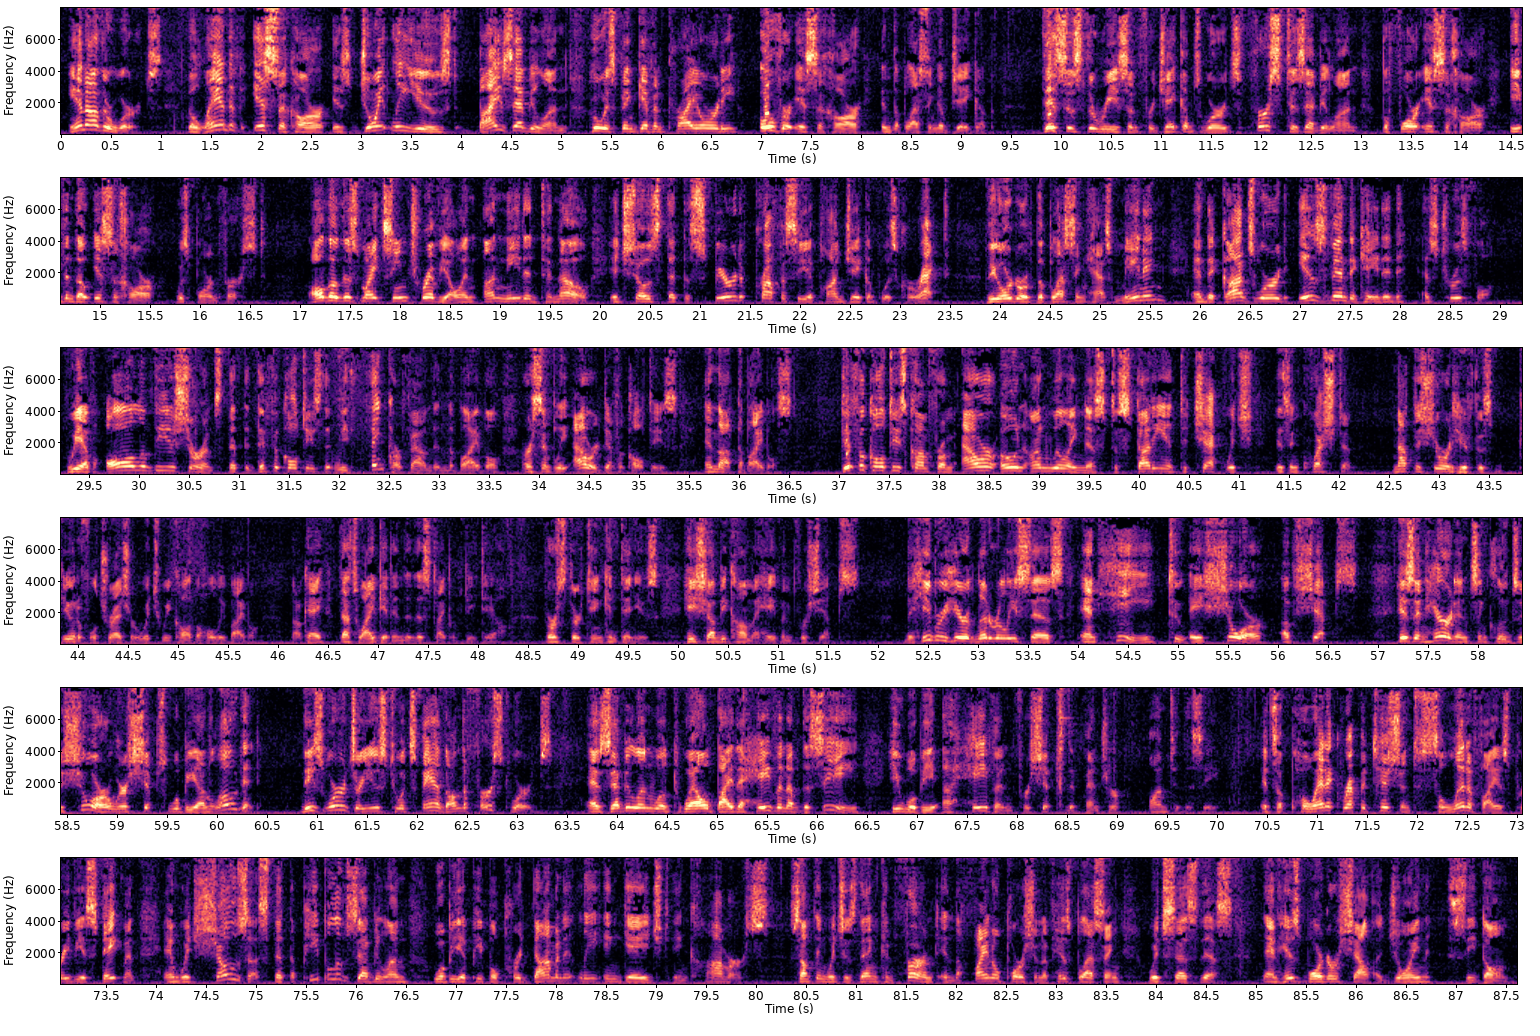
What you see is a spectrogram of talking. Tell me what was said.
In other words, the land of Issachar is jointly used by Zebulun, who has been given priority over Issachar in the blessing of Jacob. This is the reason for Jacob's words first to Zebulun before Issachar, even though Issachar was born first. Although this might seem trivial and unneeded to know, it shows that the spirit of prophecy upon Jacob was correct. The order of the blessing has meaning, and that God's word is vindicated as truthful. We have all of the assurance that the difficulties that we think are found in the Bible are simply our difficulties and not the Bible's. Difficulties come from our own unwillingness to study and to check which is in question, not the surety of this beautiful treasure which we call the Holy Bible. Okay? That's why I get into this type of detail. Verse 13 continues He shall become a haven for ships. The Hebrew here literally says, and he to a shore of ships. His inheritance includes a shore where ships will be unloaded. These words are used to expand on the first words. As Zebulun will dwell by the haven of the sea, he will be a haven for ships that venture onto the sea. It's a poetic repetition to solidify his previous statement, and which shows us that the people of Zebulun will be a people predominantly engaged in commerce, something which is then confirmed in the final portion of his blessing, which says this And his border shall adjoin Sidon.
